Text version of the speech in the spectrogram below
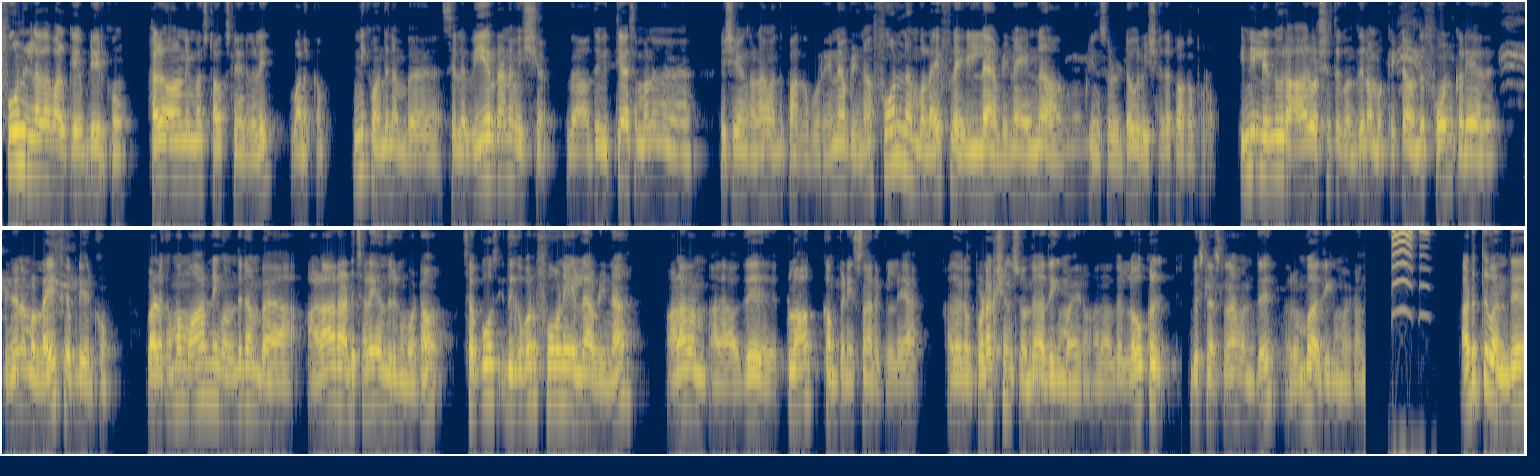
Phone இல்லாத வாழ்க்கை எப்படி இருக்கும்? ஹலோ ஆனிமஸ் ஸ்டாக்ஸ் நேர்களே வணக்கம். இன்னைக்கு வந்து நம்ம சில வியர்டான விஷயம் அதாவது வித்தியாசமான விஷயங்கள்லாம் வந்து பார்க்க போகிறோம் என்ன அப்படின்னா ஃபோன் நம்ம லைஃப்ல இல்லை அப்படின்னா என்ன ஆகும் அப்படின்னு சொல்லிட்டு ஒரு விஷயத்த பார்க்க போகிறோம் இன்னிலேருந்து ஒரு ஆறு வருஷத்துக்கு வந்து நம்ம கிட்ட வந்து ஃபோன் கிடையாது. அப்படின்னா நம்ம லைஃப் எப்படி இருக்கும்? வழக்கமாக மார்னிங் வந்து நம்ம அலாரம் அடித்தாலே வந்துருக்க மாட்டோம். சப்போஸ் இதுக்கப்புறம் ஃபோனே இல்லை அப்படின்னா அலாரம் அதாவது கிளாக் கம்பெனிஸ்லாம் இருக்கு இல்லையா? அதோட ப்ரொடக்ஷன்ஸ் வந்து அதிகமாயிரும். அதாவது லோக்கல் பிஸ்னஸ்லாம் வந்து ரொம்ப அதிகமாயிடும். அடுத்து வந்து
